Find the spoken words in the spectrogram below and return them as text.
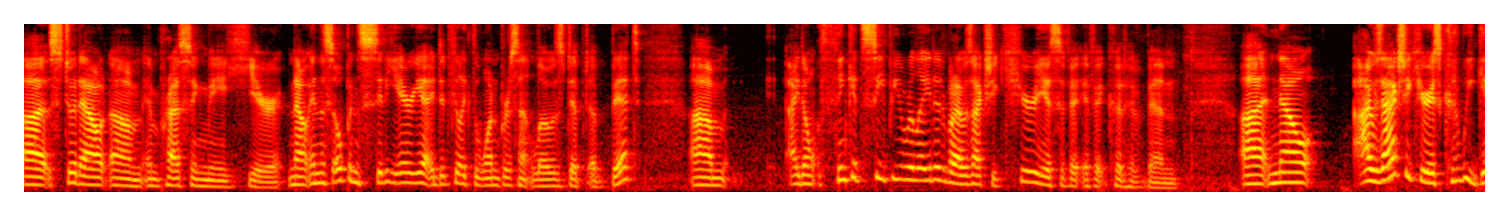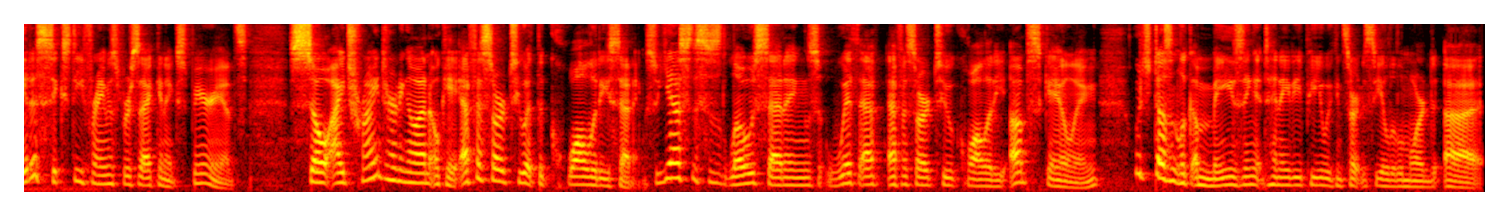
uh, stood out, um, impressing me here. Now, in this open city area, I did feel like the 1% lows dipped a bit. Um, I don't think it's CP related, but I was actually curious if it, if it could have been. Uh, now, I was actually curious, could we get a 60 frames per second experience? So I tried turning on, okay, FSR2 at the quality setting. So yes, this is low settings with F FSR2 quality upscaling, which doesn't look amazing at 1080p. We can start to see a little more uh,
